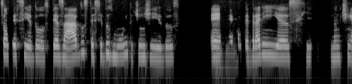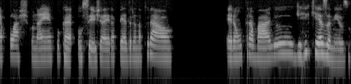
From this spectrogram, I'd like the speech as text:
são tecidos pesados, tecidos muito tingidos, é, uhum. com pedrarias, que não tinha plástico na época, ou seja, era pedra natural. Era um trabalho de riqueza mesmo.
